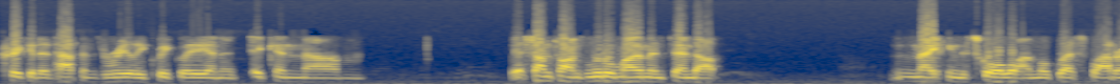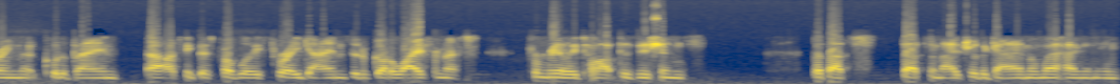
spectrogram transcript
cricket it happens really quickly, and it, it can um, yeah sometimes little moments end up making the scoreline look less flattering than it could have been. Uh, I think there's probably three games that have got away from us from really tight positions, but that's that's the nature of the game, and we're hanging in.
